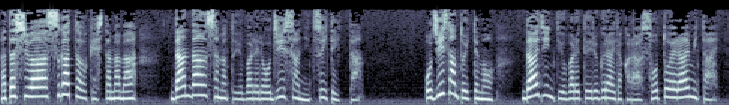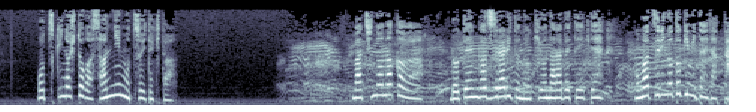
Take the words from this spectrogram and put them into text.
私は姿を消したままダンダン様と呼ばれるおじいさんについていった。おじいさんといっても大臣と呼ばれているぐらいだから相当偉いみたい。お付きの人が3人もついてきた街の中は露店がずらりと軒を並べていてお祭りの時みたいだった。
